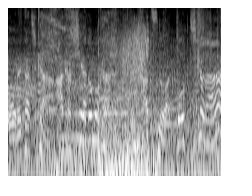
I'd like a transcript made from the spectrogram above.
俺たちかアカシアどもか。勝つのはどっちかな。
